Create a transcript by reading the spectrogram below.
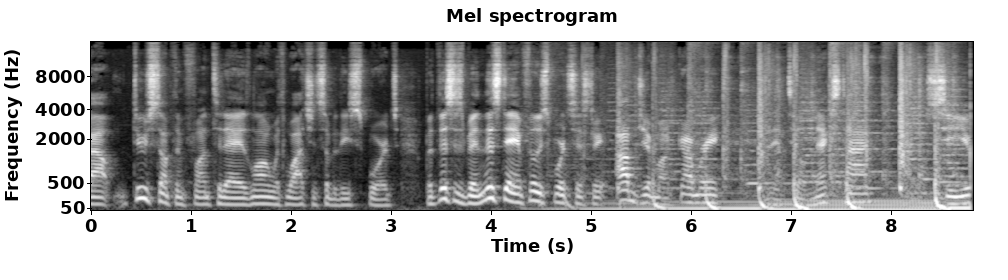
out, do something fun today, along with watching some of these sports. But this has been This Day in Philly Sports History. I'm Jim Montgomery. And until next time, see you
